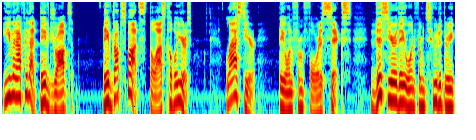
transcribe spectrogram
Even after that, they've dropped they've dropped spots the last couple years. Last year, they went from four to six. This year, they went from two to three.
